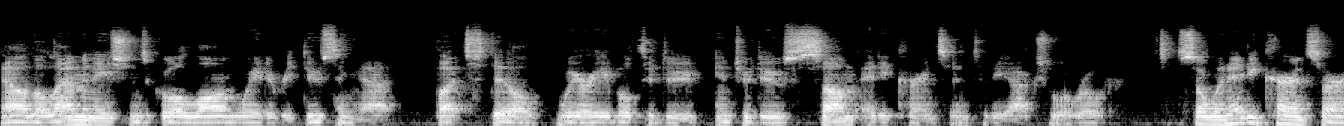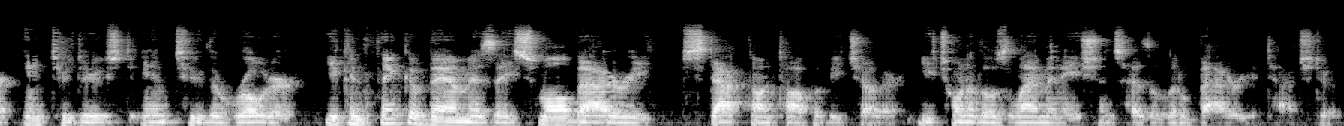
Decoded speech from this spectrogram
Now, the laminations go a long way to reducing that, but still, we are able to do, introduce some eddy currents into the actual rotor. So when eddy currents are introduced into the rotor, you can think of them as a small battery stacked on top of each other. Each one of those laminations has a little battery attached to it.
